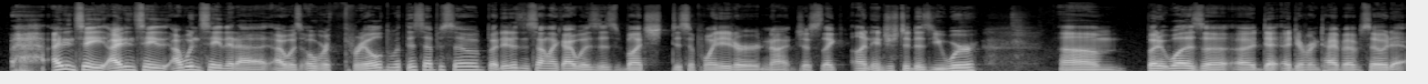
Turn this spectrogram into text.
I didn't say I didn't say I wouldn't say that uh, I was over thrilled with this episode, but it doesn't sound like I was as much disappointed or not just like uninterested as you were. Um, but it was a a, di- a different type of episode.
